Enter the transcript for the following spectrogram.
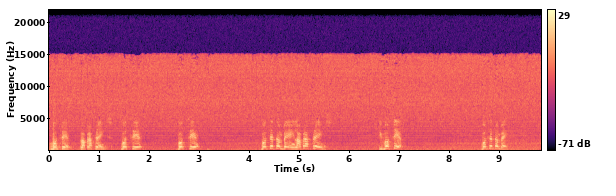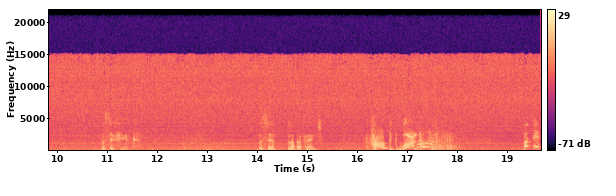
Você, lá pra frente. Você. Você. Você também, lá pra frente. E você. Você também. Você fica. Você, lá pra frente. Rápido, anda! Você.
